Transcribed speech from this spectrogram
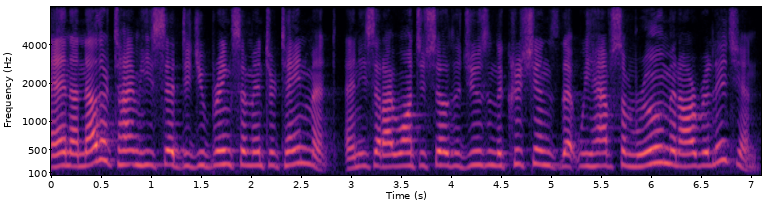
And another time he said, Did you bring some entertainment? And he said, I want to show the Jews and the Christians that we have some room in our religion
